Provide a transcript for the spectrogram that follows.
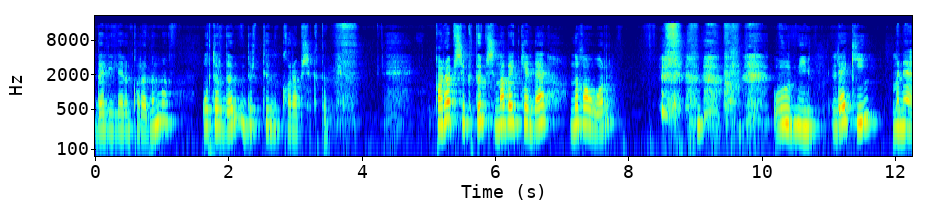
дәлилләрен карадыңмы утырдым бер төн карап чыктым карап чыктым чынлап әйткәндә нык авыр ул ни ләкин менә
